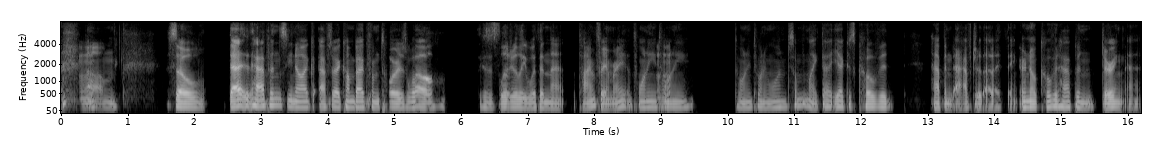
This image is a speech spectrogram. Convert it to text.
Mhm. Um so that happens, you know, I, after I come back from tour as well because it's literally within that time frame, right? 2020 2021, something like that. Yeah, cuz COVID happened after that, I think. Or no, COVID happened during that.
